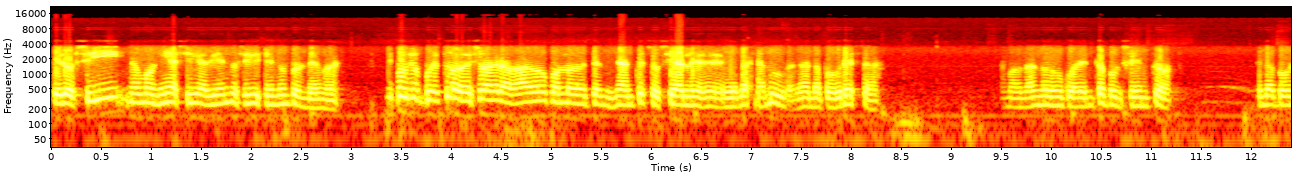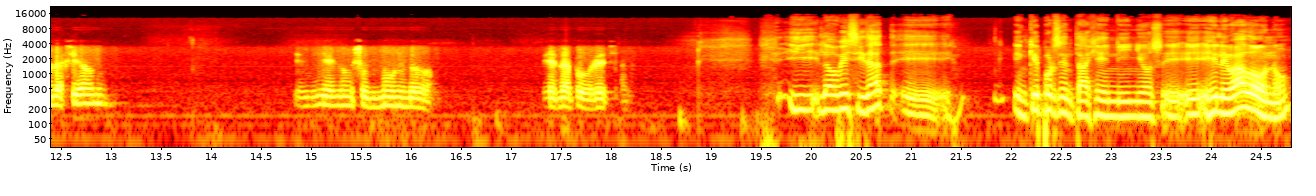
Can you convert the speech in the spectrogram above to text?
Pero sí, neumonía sigue habiendo, sigue siendo un problema. Y por supuesto eso agravado con los determinantes sociales de la salud, la pobreza. Estamos hablando de un 40% de la población que vive en un submundo, es la pobreza. ¿Y la obesidad, eh, en qué porcentaje en niños? Eh, ¿Es elevado o no?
